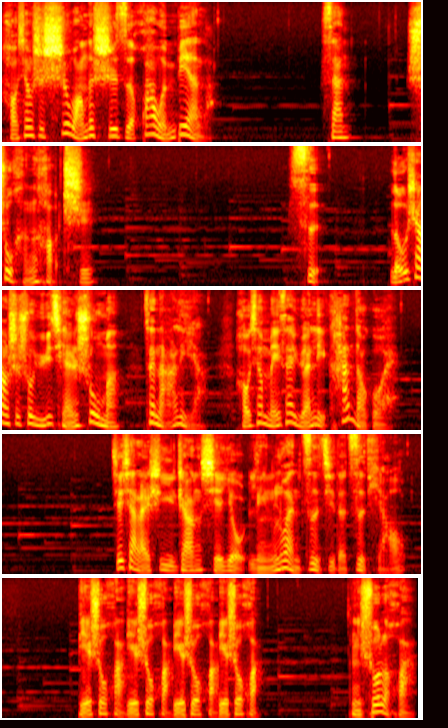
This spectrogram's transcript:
好像是狮王的狮子，花纹变了。三，树很好吃。四，楼上是说榆钱树吗？在哪里呀？好像没在园里看到过哎。接下来是一张写有凌乱字迹的字条：“别说话，别说话，别说话，别说话。你说了话，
